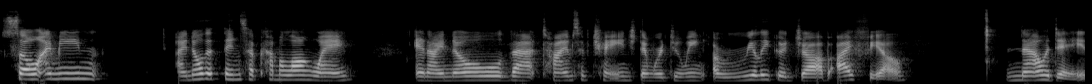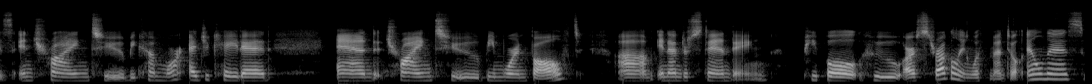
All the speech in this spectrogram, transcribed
So i mean i know that things have come a long way and I know that times have changed and we're doing a really good job, I feel, nowadays in trying to become more educated and trying to be more involved um, in understanding people who are struggling with mental illness,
